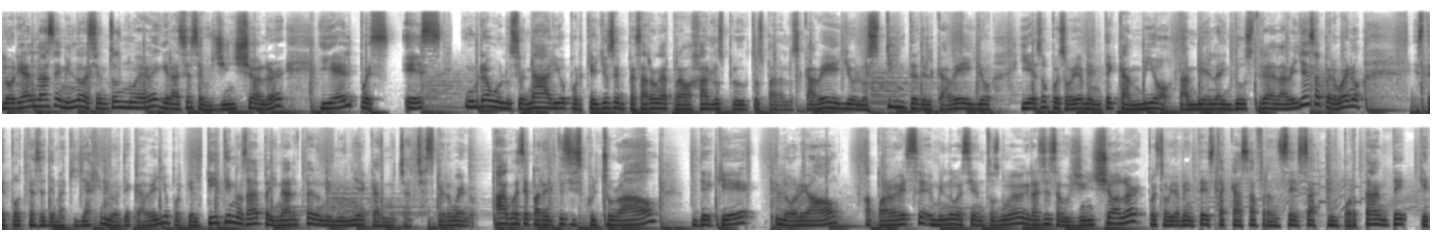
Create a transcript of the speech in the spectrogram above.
L'Oreal nace en 1909 gracias a Eugene Schuller y él pues es un revolucionario porque ellos empezaron a trabajar los productos para los cabellos, los tintes del cabello y eso pues obviamente cambió también la industria de la belleza, pero bueno, este podcast es de maquillaje, no es de cabello porque el Titi no sabe peinar pero ni muñecas muchachas, pero bueno, hago ese paréntesis cultural de que L'Oreal aparece en 1909 gracias a Eugene Schuller, pues obviamente esta casa francesa importante que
